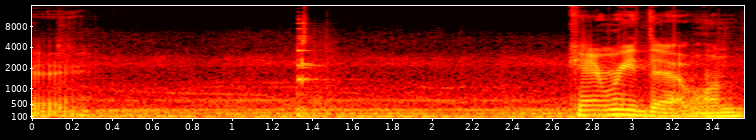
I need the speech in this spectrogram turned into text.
Okay. Can't read that one.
